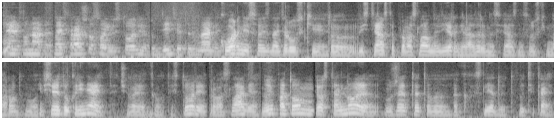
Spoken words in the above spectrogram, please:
Для этого надо знать хорошо свою историю, чтобы дети это знали. Корни свои знать русские, что христианство, православная вера неразрывно связана с русским народом. Вот. И все это укореняет человека. Вот история, православие. Ну и потом все остальное уже от этого как следует, вытекает.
